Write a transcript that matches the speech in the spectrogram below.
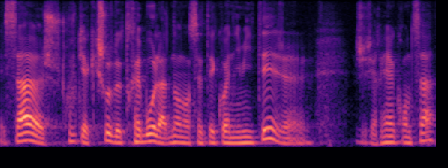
Et ça, je trouve qu'il y a quelque chose de très beau là-dedans, dans cette équanimité. Je n'ai rien contre ça,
